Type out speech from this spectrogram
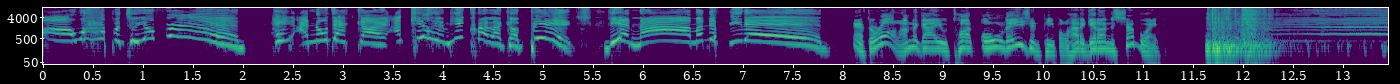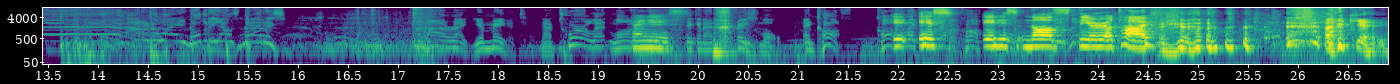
Oh, what happened to your friend? Hey, I know that guy. I kill him. He cry like a bitch. Vietnam undefeated. After all, I'm the guy who taught old Asian people how to get on the subway. Out of the way! Nobody else matters! All right, you made it. Now twirl that long Chinese. sticking out of your face mole and cough. Cough It like is. you never coughed It is not stereotype. okay.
